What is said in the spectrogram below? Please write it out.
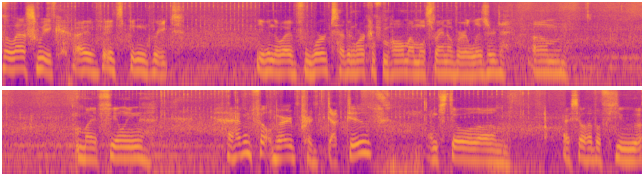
the last week, I've it's been great even though I've worked, I've been working from home, I almost ran over a lizard. Um, my feeling, I haven't felt very productive. I'm still, um, I still have a few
